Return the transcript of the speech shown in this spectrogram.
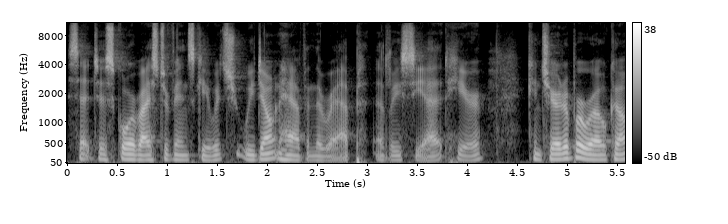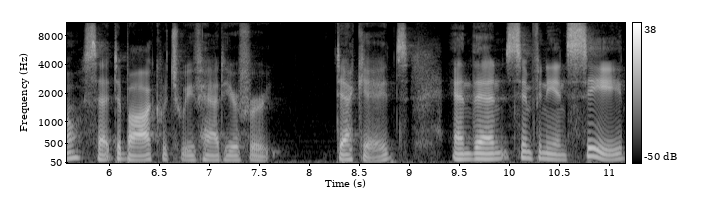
set to a score by Stravinsky, which we don't have in the rep, at least yet here. Concerto Barocco, set to Bach, which we've had here for decades. And then Symphony in C,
